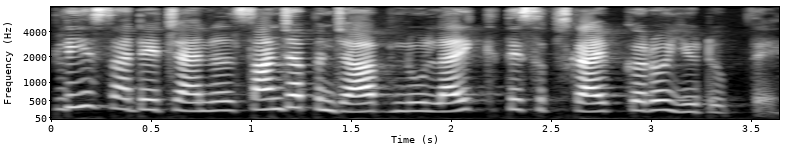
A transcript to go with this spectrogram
ਪਲੀਜ਼ ਸਾਡੇ ਚੈਨਲ ਸਾਂਝਾ ਪੰਜਾਬ ਨੂੰ ਲਾਈਕ ਤੇ ਸਬਸਕ੍ਰਾਈਬ ਕਰੋ YouTube ਤੇ।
